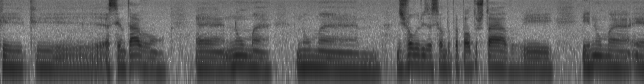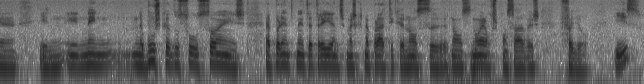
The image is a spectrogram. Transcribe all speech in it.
que, que assentavam numa numa desvalorização do papel do Estado e, e numa é, e, e, nem na busca de soluções aparentemente atraentes mas que na prática não se não se não eram responsáveis falhou e isso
